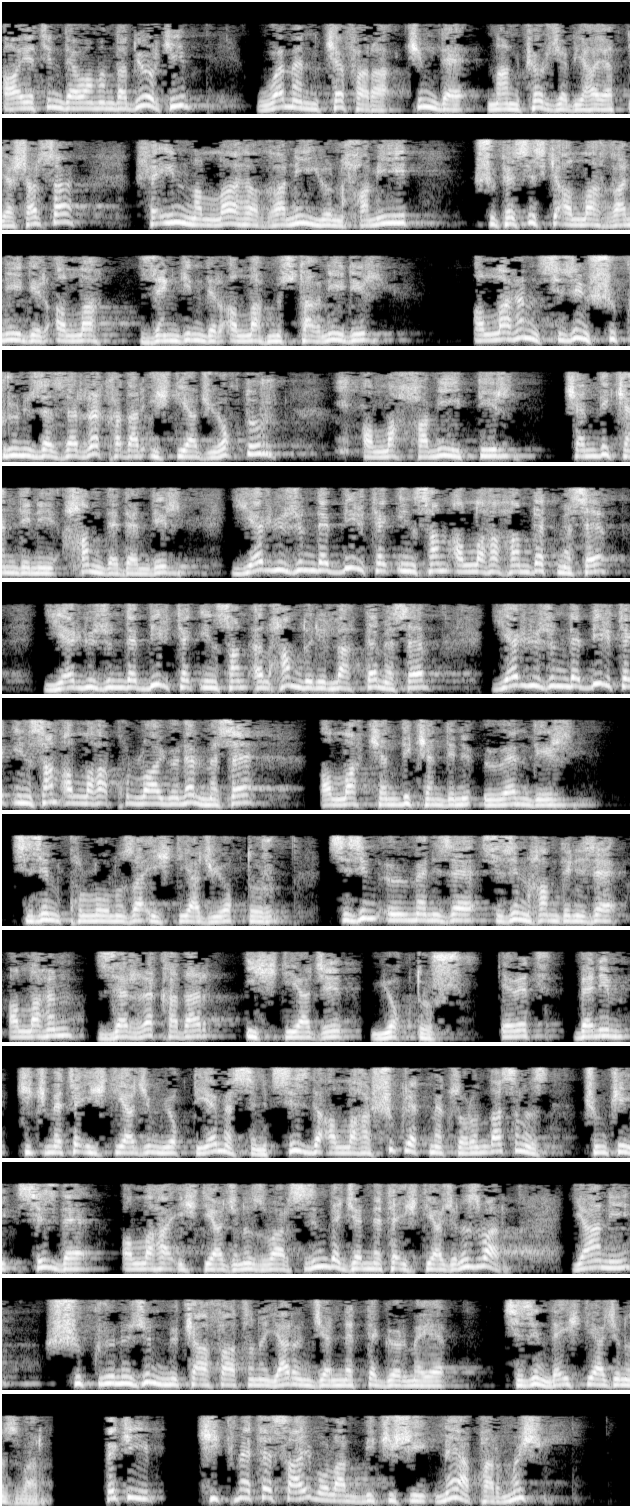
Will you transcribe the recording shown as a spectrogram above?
ayetin devamında diyor ki: "Ve kefara kim de nankörce bir hayat yaşarsa Fe innallâhe ganiyyun hamid. Şüphesiz ki Allah ganidir, Allah zengindir, Allah müstahnidir. Allah'ın sizin şükrünüze zerre kadar ihtiyacı yoktur. Allah hamiddir, kendi kendini hamd edendir. Yeryüzünde bir tek insan Allah'a hamd etmese, yeryüzünde bir tek insan elhamdülillah demese, yeryüzünde bir tek insan Allah'a kulluğa yönelmese, Allah kendi kendini övendir. Sizin kulluğunuza ihtiyacı yoktur. Sizin övmenize, sizin hamdinize Allah'ın zerre kadar ihtiyacı yoktur. Evet benim hikmete ihtiyacım yok diyemezsiniz. Siz de Allah'a şükretmek zorundasınız. Çünkü siz de Allah'a ihtiyacınız var. Sizin de cennete ihtiyacınız var. Yani şükrünüzün mükafatını yarın cennette görmeye sizin de ihtiyacınız var. Peki hikmete sahip olan bir kişi ne yaparmış?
